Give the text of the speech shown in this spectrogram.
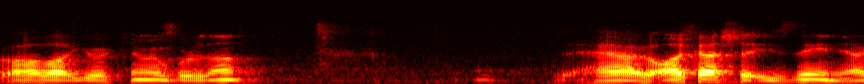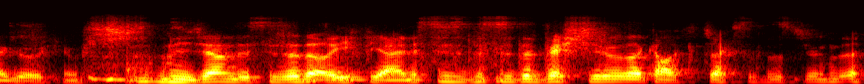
valla Görkem'e buradan Herhalde. Arkadaşlar izleyin ya Görkem'i. Diyeceğim de size de ayıp yani. Siz de siz de 5.20'de kalkacaksınız şimdi.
